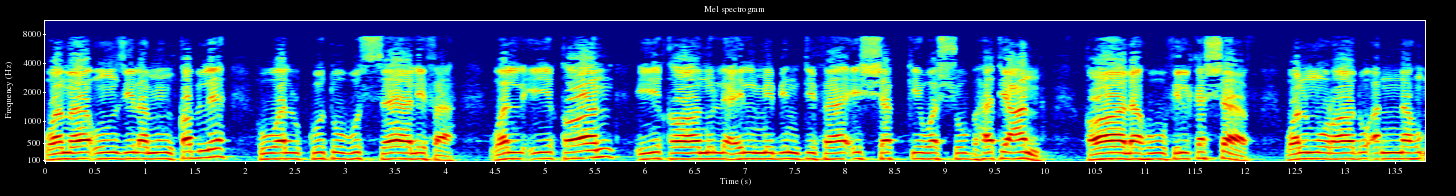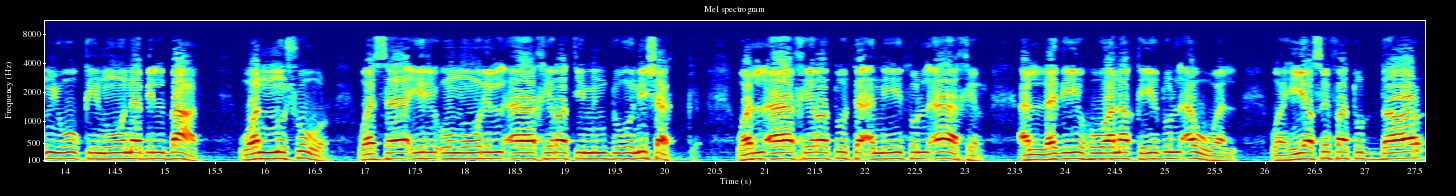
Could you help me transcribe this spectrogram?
وما أنزل من قبله هو الكتب السالفة. والإيقان إيقان العلم بانتفاء الشك والشبهة عنه. قاله في الكشاف والمراد أنهم يوقنون بالبعث والنشور وسائر أمور الآخرة من دون شك. والآخرة تأنيث الآخر الذي هو نقيض الأول وهي صفة الدار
